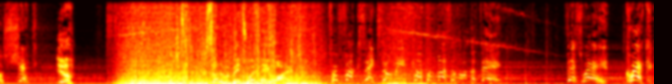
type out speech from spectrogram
Oh, shit! Ugh. Son of a bitch went haywire! For fuck's sake, Somi! Slap a muzzle on the thing! This way! Quick!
